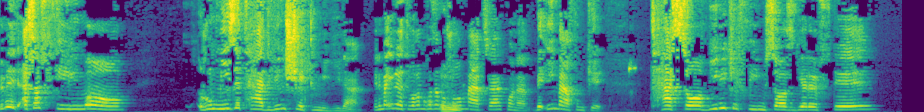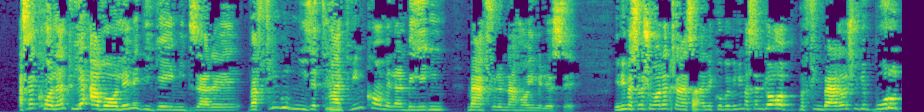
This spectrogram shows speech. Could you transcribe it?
ببینید اصلا فیلم ها رو میز تدوین شکل می‌گیرن. یعنی من این اتفاقا می‌خواستم با شما مطرح کنم. به این مفهوم که تصاویری که فیلمساز گرفته اصلا کلا توی عوالم دیگه ای میگذره و فیلم رو میز تدوین کاملا به این محصول نهایی می‌رسه. یعنی مثلا شما الان ترانس رو ببینید مثلا میگه آقا به فیلم بردارش میگه برو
